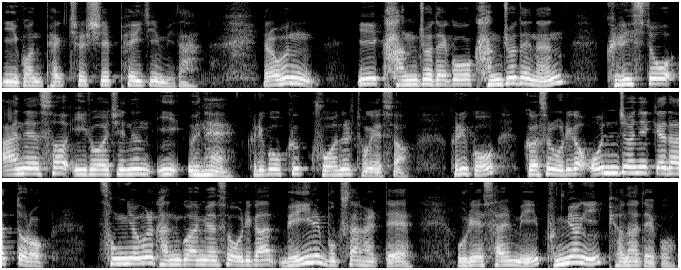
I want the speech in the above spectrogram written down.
2권 170페이지입니다. 여러분, 이 강조되고 강조되는 그리스도 안에서 이루어지는 이 은혜, 그리고 그 구원을 통해서, 그리고 그것을 우리가 온전히 깨닫도록 성령을 간구하면서 우리가 매일 묵상할 때 우리의 삶이 분명히 변화되고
